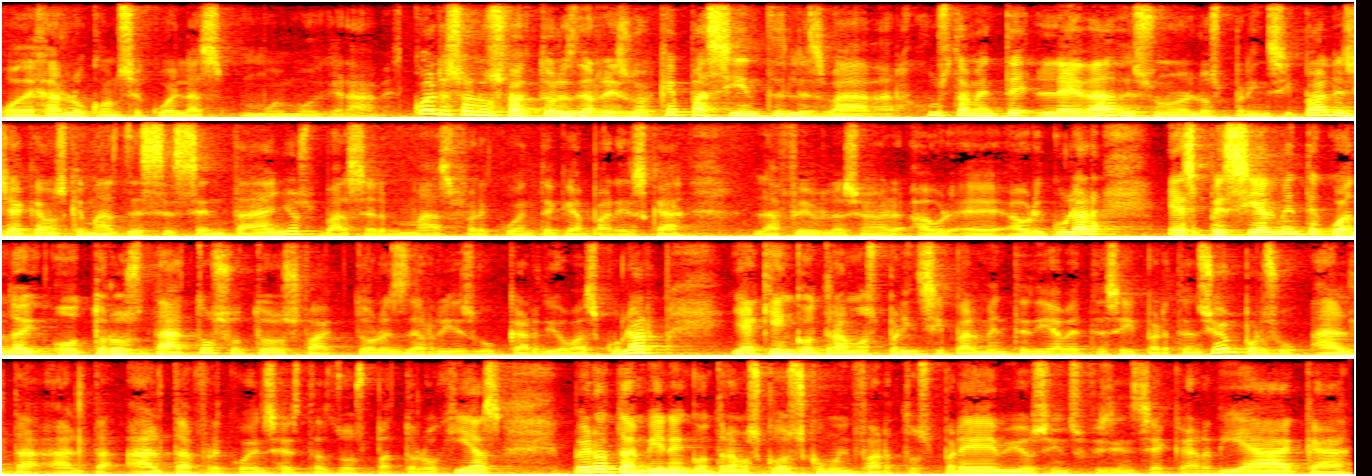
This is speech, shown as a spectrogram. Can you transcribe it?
o dejarlo con secuelas muy muy graves. ¿Cuáles son los factores de riesgo? ¿A qué pacientes les va a dar? Justamente la edad es uno de los principales, ya que vemos que más de 60 años va a ser más frecuente que aparezca la fibrilación eh, auricular, especialmente cuando hay otros datos, otros factores de riesgo cardiovascular. Y aquí encontramos principalmente diabetes e hipertensión por su alta, alta, alta frecuencia de estas dos patologías, pero también encontramos cosas como infartos previos, insuficiencia cardíaca,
